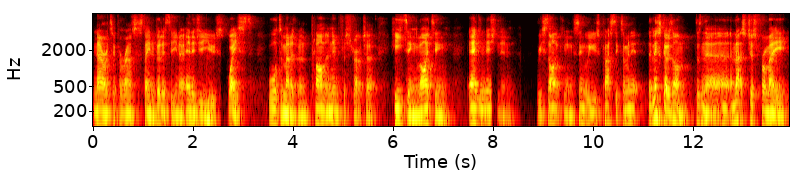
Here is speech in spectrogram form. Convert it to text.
narrative around sustainability, you know, energy hmm. use, waste, water management, plant and infrastructure, heating, lighting, air conditioning, recycling, single-use plastics. I mean, it, the list goes on, doesn't it? And, and that's just from a,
